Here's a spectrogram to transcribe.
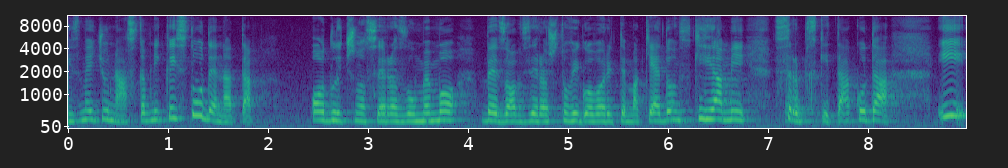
između nastavnika i studenta odlično se razumemo, bez obzira što vi govorite makedonski, a mi srpski, tako da. I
